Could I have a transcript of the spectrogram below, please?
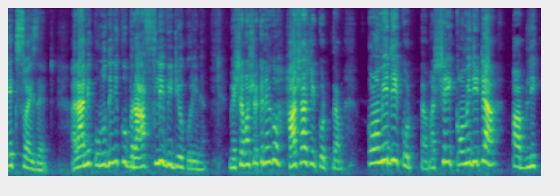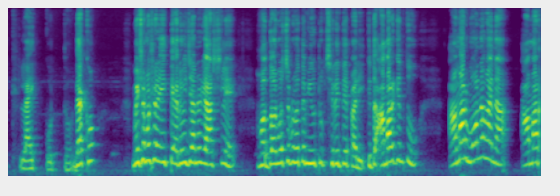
এক্স ওয়াই জেড আর আমি কোনোদিনই খুব রাফলি ভিডিও করি না। মেশামশাকে নিয়ে খুব হাসাহাসি করতাম কমেডি করতাম, আর সেই কমেডিটা পাবলিক লাইক করতো। দেখো মেশামশার এই তেরোই জানুয়ারি আসলে হ- দশ বছর পর হয়তো আমি ইউটিউব ছেড়ে দিতে পারি, কিন্তু আমার কিন্তু, আমার মনে হয় না আমার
